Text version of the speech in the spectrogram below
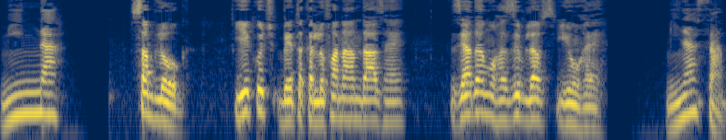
مینا سب لوگ۔ یہ کچھ بے تکلفانہ انداز ہے۔ زیادہ مہذب لفظ یوں ہے۔ مینا سام۔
